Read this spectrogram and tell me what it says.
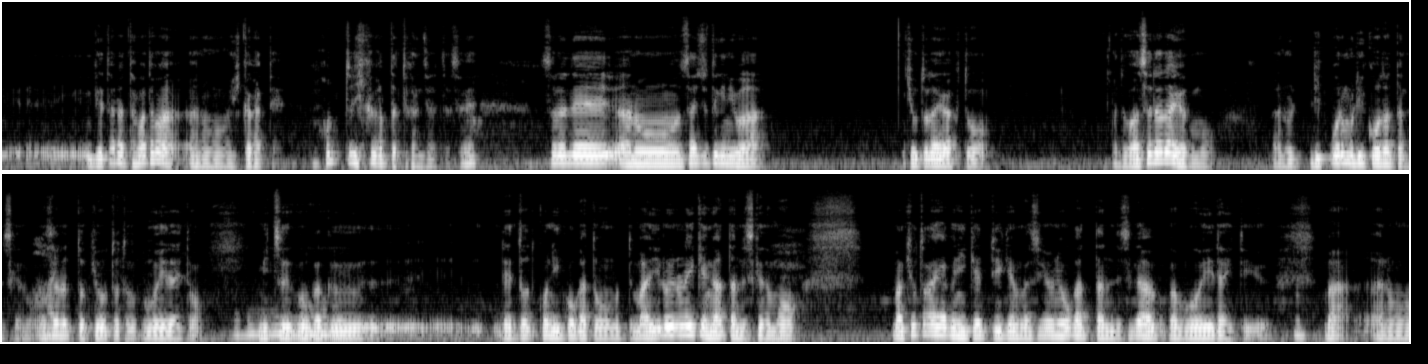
えー、受けたらたまたま、あの、引っかかって、本当に引っかかったって感じだったんですね。それで、あの、最終的には、京都大学と、あと早稲田大学も、あの、俺も理工だったんですけど、はい、早稲田と京都と防衛大と3つ合格でどこに行こうかと思って、まあいろいろな意見があったんですけども、まあ京都大学に行けっていう意見が非常に多かったんですが、僕は防衛大という、うん、まあ、あの、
